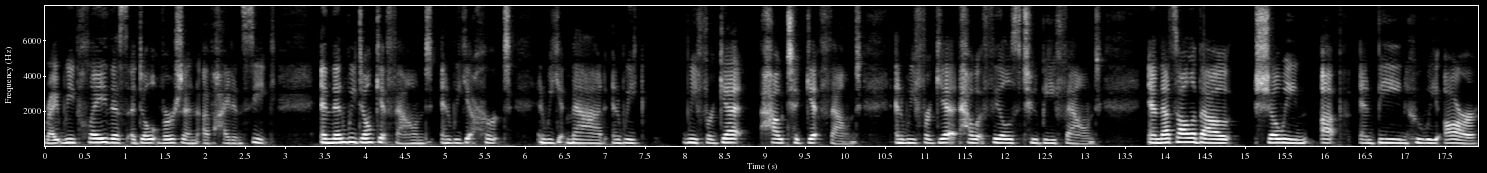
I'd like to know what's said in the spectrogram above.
right? We play this adult version of hide and seek. And then we don't get found and we get hurt and we get mad and we we forget how to get found and we forget how it feels to be found. And that's all about showing up and being who we are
